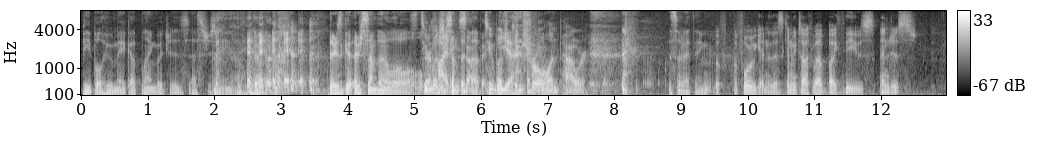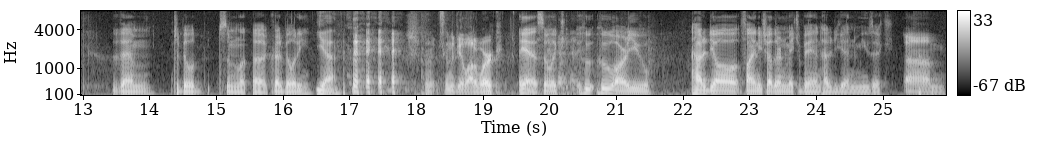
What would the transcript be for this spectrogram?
people who make up languages. That's just me. there's go- there's something a little too much- something, something. up. Too much Yeah, control and power. that's what I think. Before we get into this, can we talk about bike thieves and just them to build some uh, credibility? Yeah, it's going to be a lot of work. Yeah. So like, who who are you? How did y'all find each other and make a band? How did you get into music? Um,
